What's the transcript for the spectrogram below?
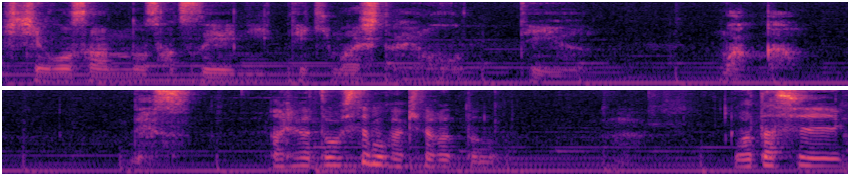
七五三の撮影に行ってきましたよっていう漫画です、あれはどうしても書きたかったの？うん。私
